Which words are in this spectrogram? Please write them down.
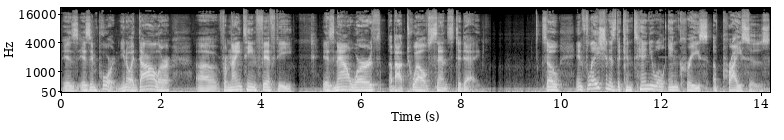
is is important. You know, a dollar uh, from 1950 is now worth about 12 cents today. So, inflation is the continual increase of prices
